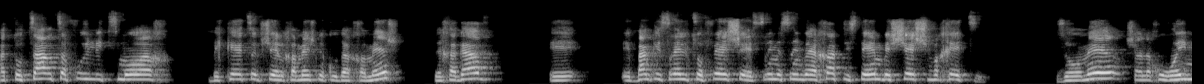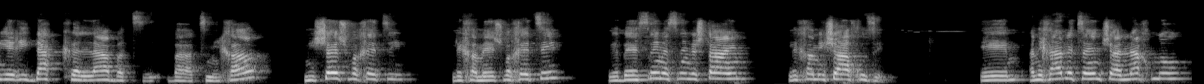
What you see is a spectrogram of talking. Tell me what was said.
התוצר צפוי לצמוח בקצב של 5.5, דרך אגב אה, בנק ישראל צופה ש-2021 תסתיים בשש וחצי. זה אומר שאנחנו רואים ירידה קלה בצ... בצמיחה משש וחצי לחמש וחצי וב-2022 לחמישה אחוזים. אמ, אני חייב לציין שאנחנו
